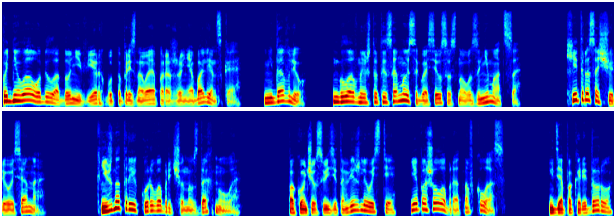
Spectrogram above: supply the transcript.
Подняла обе ладони вверх, будто признавая поражение Оболенская. Не давлю. Главное, что ты со мной согласился снова заниматься. Хитро сощурилась она. Княжна Троекурова обреченно вздохнула. Покончив с визитом вежливости, я пошел обратно в класс. Идя по коридору,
